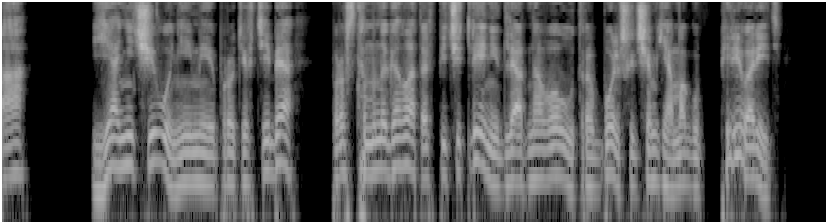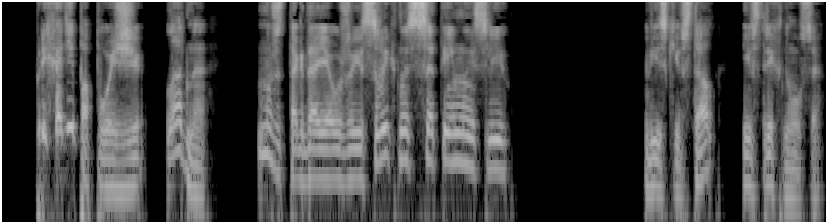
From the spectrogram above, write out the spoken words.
а...» Я ничего не имею против тебя, просто многовато впечатлений для одного утра, больше, чем я могу переварить. Приходи попозже, ладно? Может, тогда я уже и свыкнусь с этой мыслью. Виски встал и встряхнулся.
